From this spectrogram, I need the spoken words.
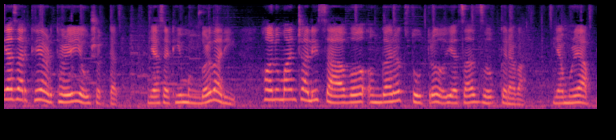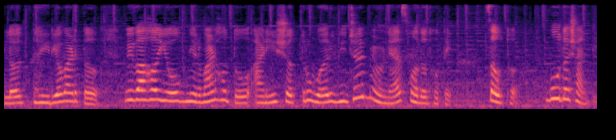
यासारखे अडथळे येऊ शकतात. यासाठी मंगळवारी हनुमान चालिसा व अंगारक स्तोत्र याचा जप करावा. यामुळे आपलं धैर्य वाढतं विवाह योग निर्माण होतो आणि शत्रूवर विजय मिळवण्यास मदत होते. चौथं बुध शांती.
